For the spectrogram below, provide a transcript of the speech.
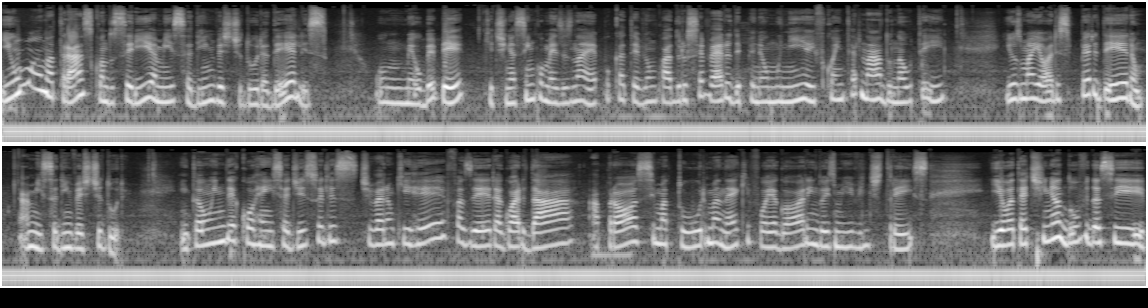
E um ano atrás, quando seria a missa de investidura deles, o meu bebê, que tinha cinco meses na época, teve um quadro severo de pneumonia e ficou internado na UTI. E os maiores perderam a missa de investidura. Então, em decorrência disso, eles tiveram que refazer, aguardar a próxima turma, né, que foi agora em 2023. E eu até tinha dúvida se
